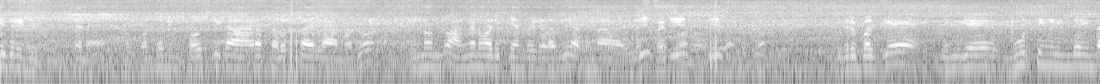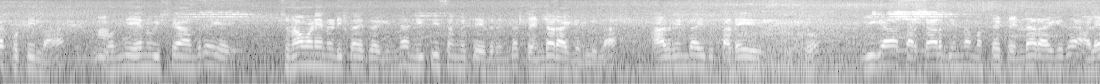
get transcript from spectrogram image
ತಿಳಿಸಿದ್ರಿ ನೀವು. ಮುಂಚೆನೆ ಒಂದು ನಿಮ್ಮ ಪೌಷ್ಟಿಕ ಆಹಾರ ತಲುಪ್ತಾ ಇಲ್ಲ ಅನ್ನೋದು ಇನ್ನೊಂದು ಅಂಗನವಾಡಿ ಕೇಂದ್ರಗಳಲ್ಲಿ ಅದನ್ನು ಇಳಿಸ್ಬೇಕು ಅನ್ನೋದು. ಇದ್ರ ಬಗ್ಗೆ ನಿಮಗೆ ಮೂರು ತಿಂಗಳ ಹಿಂದೆಯಿಂದ ಕೊಟ್ಟಿಲ್ಲ. ಒಂದು ಏನು ವಿಷಯ ಅಂದರೆ ಚುನಾವಣೆ ನಡೀತಾ ಇದ್ದಾಗಿಂದ ನೀತಿ ಸಂಹಿತೆ ಇದರಿಂದ ಟೆಂಡರ್ ಆಗಿರಲಿಲ್ಲ. ಆದ್ದರಿಂದ ಇದು ತಡೆ ಇತ್ತು. ಈಗ ಸರ್ಕಾರದಿಂದ ಮತ್ತೆ ಟೆಂಡರ್ ಆಗಿದೆ, ಹಳೆ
